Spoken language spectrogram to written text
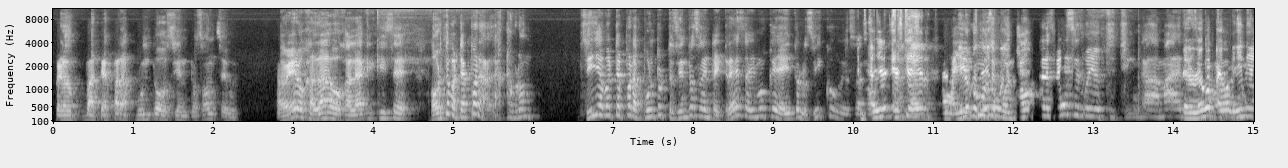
pero batea para punto 211, güey. A ver, ojalá, ojalá que quise. Ahorita batea para. Ah, cabrón. Sí, ya batea para punto 333, ahí muy calladito los hocico, güey. O sea, es, que ayer, es que ayer, ayer como se ponchó tres veces, güey. Chingada madre. Pero luego pegó línea,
